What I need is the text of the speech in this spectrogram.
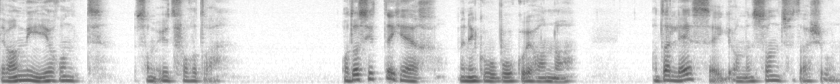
Det var mye rundt som utfordra. Og da sitter jeg her med den gode boka i hånda, og da leser jeg om en sånn situasjon.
